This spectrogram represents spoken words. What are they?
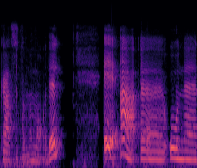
custom model e ha eh, un,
